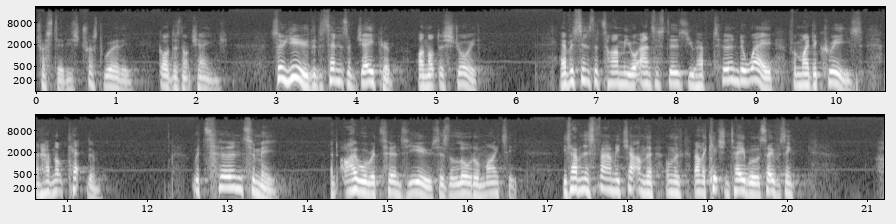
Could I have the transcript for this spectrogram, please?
trusted. He's trustworthy. God does not change. So you, the descendants of Jacob, are not destroyed. Ever since the time of your ancestors, you have turned away from my decrees and have not kept them. Return to me, and I will return to you, says the Lord Almighty. He's having this family chat on the, on the, around the kitchen table, the sofa, saying, oh,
